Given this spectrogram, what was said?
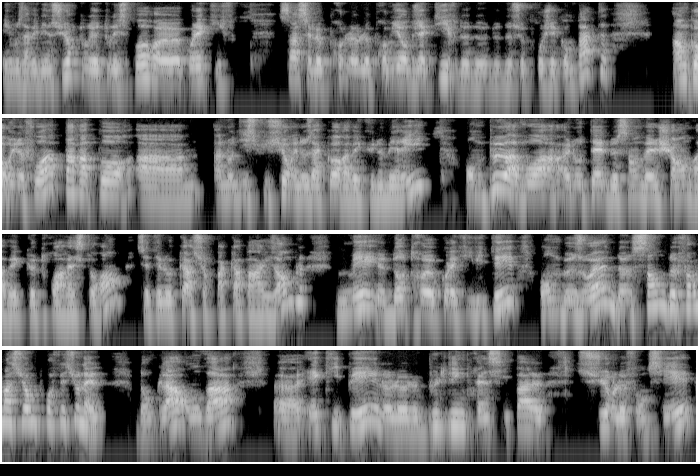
et vous avez bien sûr tous les, sports euh, collectifs. Ça, c'est le, premier objectif de, ce projet compact encore une fois, par rapport à, nos discussions et nos accords avec une mairie, on peut avoir un hôtel de 120 chambres avec trois restaurants. C'était le cas sur PACA, par exemple, mais d'autres collectivités ont besoin d'un centre de formation professionnelle. Donc là, on va euh, équiper le, le, building principal sur le foncier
